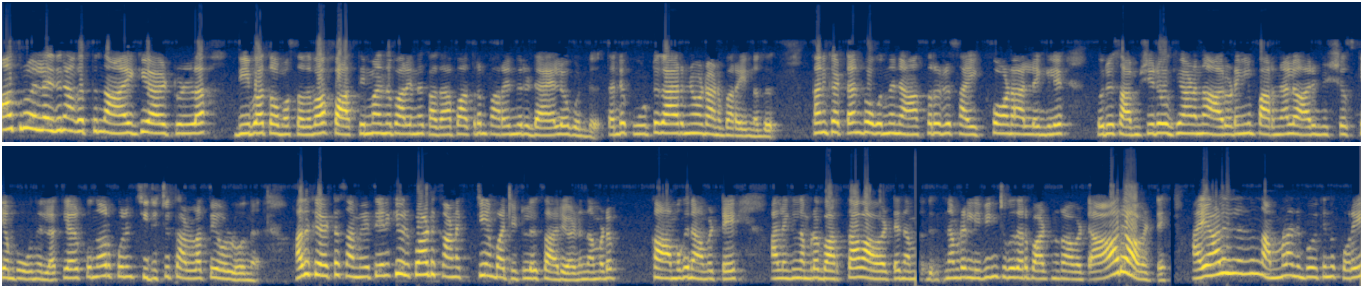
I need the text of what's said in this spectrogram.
മാത്രമല്ല ഇതിനകത്ത് നായികയായിട്ടുള്ള ദീപ തോമസ് അഥവാ ഫാത്തിമ എന്ന് പറയുന്ന കഥാപാത്രം പറയുന്ന ഒരു ഡയലോഗ് ഉണ്ട്. തന്റെ കൂട്ടുകാരനോടാണ് പറയുന്നത്. താൻ കെട്ടാൻ പോകുന്ന നാസർ ഒരു സൈക്കോ ആണ് അല്ലെങ്കിൽ ഒരു സംശയരോഗിയാണെന്ന് ആരോടെങ്കിലും പറഞ്ഞാൽ ആരും വിശ്വസിക്കാൻ പോകുന്നില്ല. കേൾക്കുന്നവർ പോലും ചിരിച്ചു തള്ളത്തേ ഉള്ളൂ എന്ന് അത് കേട്ട സമയത്ത് എനിക്ക് ഒരുപാട് കണക്ട് ചെയ്യാൻ പറ്റിയിട്ടുള്ള കാര്യമാണ്. നമ്മുടെ കാമുകനാവട്ടെ അല്ലെങ്കിൽ നമ്മുടെ ഭർത്താവ് ആവട്ടെ നമ്മ- നമ്മുടെ ലിവിങ് ടുഗദർ പാർട്ട്ണർ ആവട്ടെ ആരും ആവട്ടെ അയാളിൽ നിന്ന് നമ്മൾ അനുഭവിക്കുന്ന കുറേ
